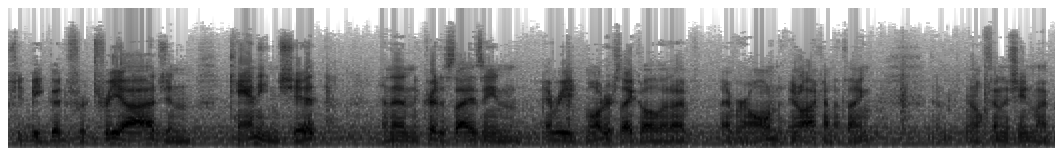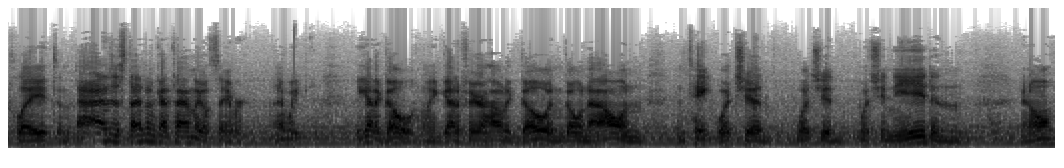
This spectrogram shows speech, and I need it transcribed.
she'd be good for triage and canning shit and then criticizing every motorcycle that I've ever owned, you know, that kind of thing. And, you know, finishing my plate. And I just, I don't got time to go save her. We, we got to go. We got to figure out how to go and go now and, and take what you what you what you need and you know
